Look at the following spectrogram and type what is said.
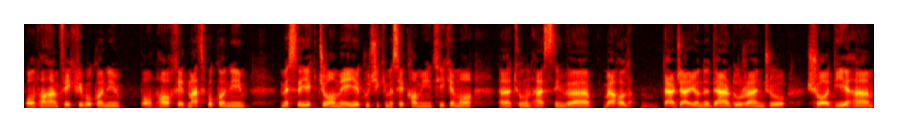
با اونها هم فکری بکنیم با اونها خدمت بکنیم. مثل یک جامعه کوچیکی مثل کامیونیتی که ما تو اون هستیم و به حال در جریان درد و رنج و شادی هم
